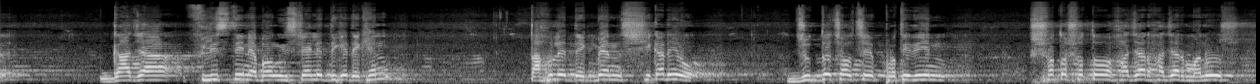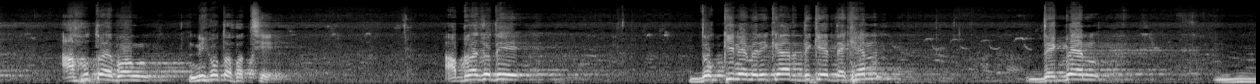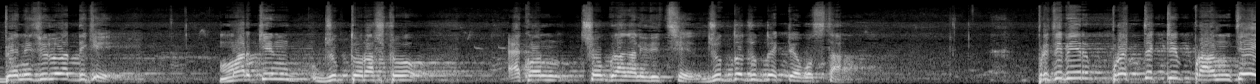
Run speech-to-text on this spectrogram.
গাজা, ফিলিস্তিন এবং ইসরায়েলের দিকে দেখেন, তাহলে দেখবেন সেখানেও যুদ্ধ চলছে প্রতিদিন শত শত হাজার হাজার মানুষ আহত এবং নিহত হচ্ছে। আপনারা যদি দক্ষিণ আমেরিকার দিকে দেখেন, দেখবেন ভেনিজুয়েলার দিকে মার্কিন যুক্তরাষ্ট্র এখন চোখ রাঙানি দিচ্ছে। যুদ্ধ যুদ্ধ একটি অবস্থা। পৃথিবীর প্রত্যেকটি প্রান্তে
